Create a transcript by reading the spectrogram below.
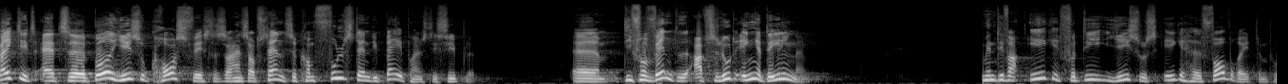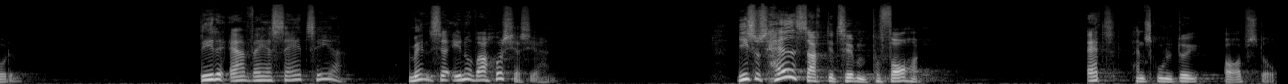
rigtigt, at øh, både Jesu korsfæstelse og hans opstandelse kom fuldstændig bag på hans disciple. Øhm, de forventede absolut ingen af delene. Men det var ikke, fordi Jesus ikke havde forberedt dem på det. Dette er, hvad jeg sagde til jer, mens jeg endnu var hos jer, siger han. Jesus havde sagt det til dem på forhånd, at han skulle dø og opstå.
